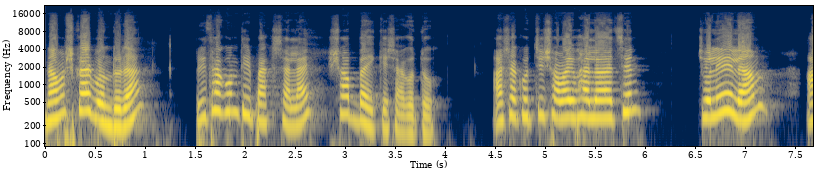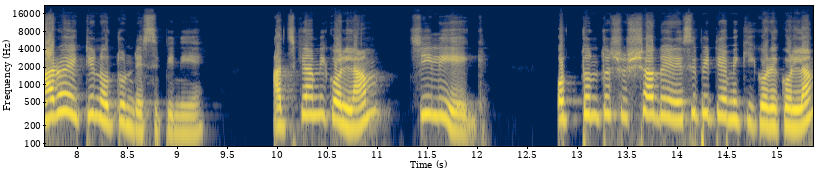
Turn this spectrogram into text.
নমস্কার বন্ধুরা, পৃথাকুন্তির পাকশালায় সবাইকে স্বাগত। আশা করছি সবাই ভালো আছেন। চলে এলাম আরও একটি নতুন রেসিপি নিয়ে। আজকে আমি করলাম চিলি এগ। অত্যন্ত সুস্বাদু এই রেসিপিটি আমি কি করে করলাম,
